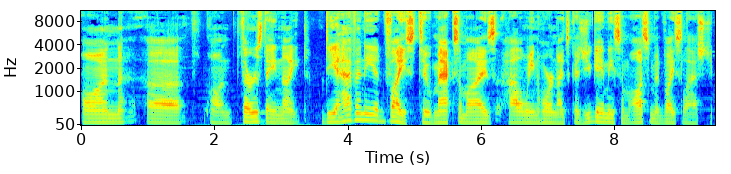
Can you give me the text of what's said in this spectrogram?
on uh, on Thursday night. Do you have any advice to maximize Halloween Horror Nights? Because you gave me some awesome advice last year.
